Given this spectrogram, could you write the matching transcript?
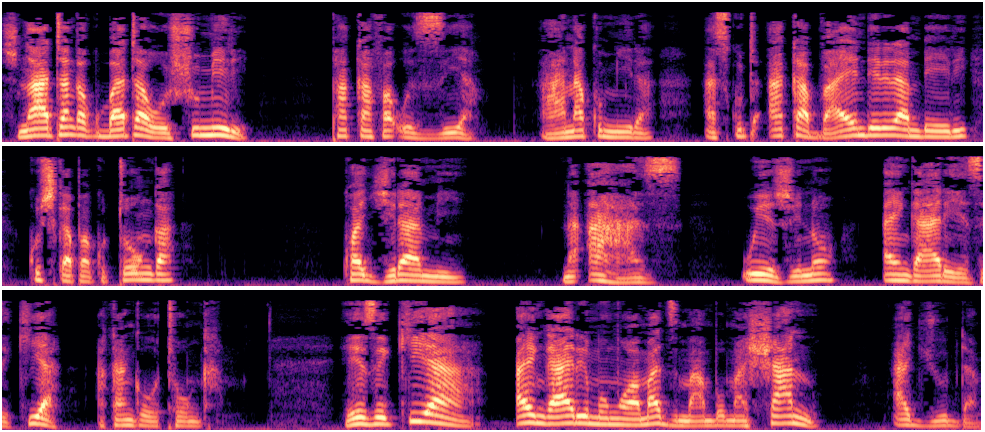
Zvino atanga kubata ushumiri pakafa uziya haana kumira asi kuti akabva aenderera mberi kusvika pakutonga kwajirami naahazi uye zvino ainge ari hezekiya akanga otonga. Hezekiya ainge ari mumwe wamadzimambo mashanu ajudha.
